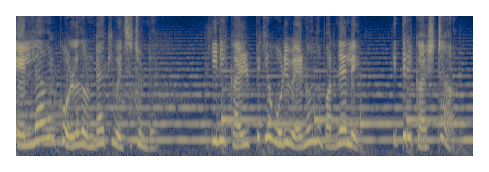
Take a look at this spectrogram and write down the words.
എല്ലാവർക്കും ഉള്ളത് ഉണ്ടാക്കി വെച്ചിട്ടുണ്ട്. ഇനി കഴിപ്പിക്കുക കൂടി വേണമെന്ന് പറഞ്ഞാലേ ഇത്തിരി കഷ്ടാ.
